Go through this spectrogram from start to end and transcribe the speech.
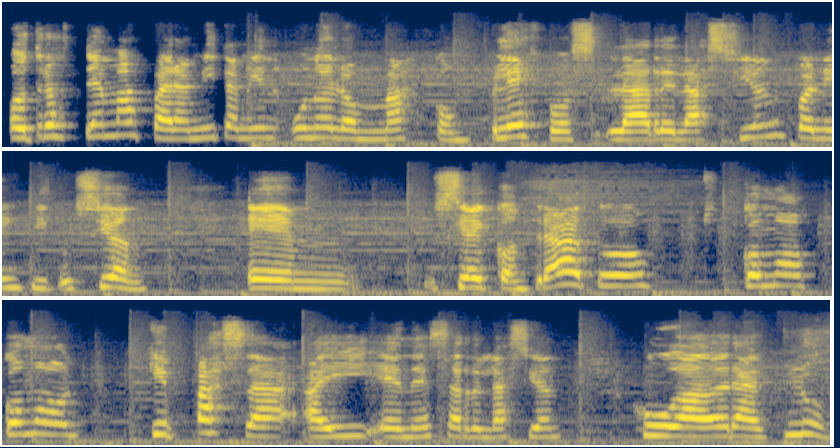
otros temas para mí también uno de los más complejos, la relación con la institución. Em, si hay contrato, cómo, cómo, qué pasa ahí en esa relación jugadora-club.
